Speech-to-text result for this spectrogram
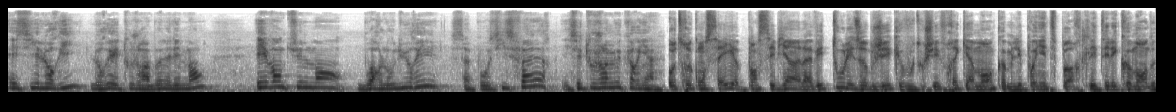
Essayer le riz, le riz est toujours un bon élément. Éventuellement, boire l'eau du riz, ça peut aussi se faire, et c'est toujours mieux que rien. Autre conseil, pensez bien à laver tous les objets que vous touchez fréquemment, comme les poignées de porte, les télécommandes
